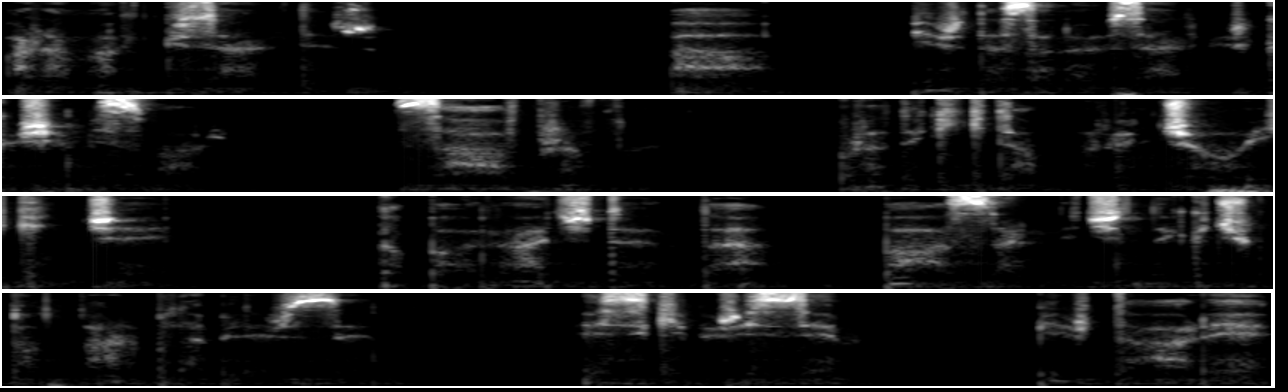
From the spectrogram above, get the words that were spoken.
aramak güzeldir. Aa, bir de sana özel bir köşemiz var. Sahaf rafı. Buradaki kitapların çoğu ikinci el. Kapağını açtığında bazılarının içinde küçük notlar bulabilirsin. Eski bir isim, bir tarih,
